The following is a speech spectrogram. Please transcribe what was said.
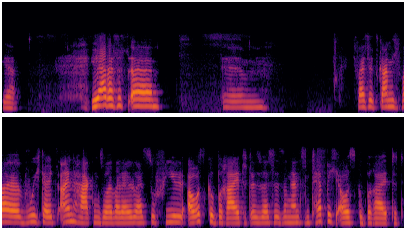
ja. Ja, das ist, ähm, ähm, ich weiß jetzt gar nicht, wo ich da jetzt einhaken soll, weil du hast so viel ausgebreitet, also du hast ja so einen ganzen Teppich ausgebreitet,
